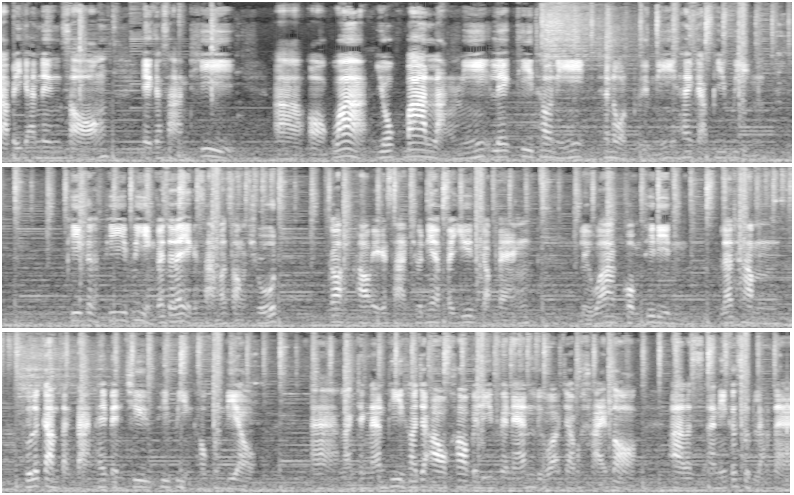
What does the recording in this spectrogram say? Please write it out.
กับอีกอันหนึ่งสองเอกสารที่อออกว่ายกบ้านหลังนี้เลขที่เท่านี้โฉนดผืนนี้ให้กับพี่ผู้หญิงพี่ก็พี่ผู้หญิงก็จะได้เอกสารมา 2 ชุด ก็เอาเอกสารชุดนี้ไปยื่นกับแบงก์หรือว่ากรมที่ดิน แล้วทำ ธุรกรรมต่างๆ ให้เป็นชื่อพี่ผู้หญิงเขาคนเดียวอ่าหลังจากนั้นพี่เขาจะเอาเข้าไปรีไฟแนนซ์หรือว่าจะขายต่ออ่าอันนี้ก็สุดแล้วแต่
